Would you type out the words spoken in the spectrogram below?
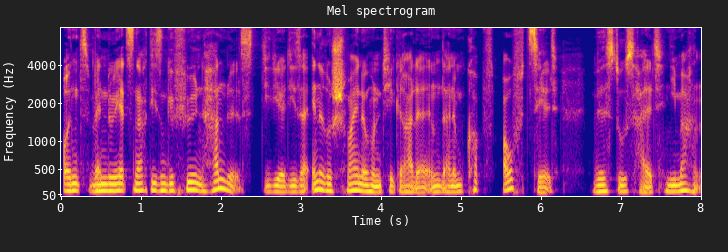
Und wenn du jetzt nach diesen Gefühlen handelst, die dir dieser innere Schweinehund hier gerade in deinem Kopf aufzählt, wirst du es halt nie machen.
